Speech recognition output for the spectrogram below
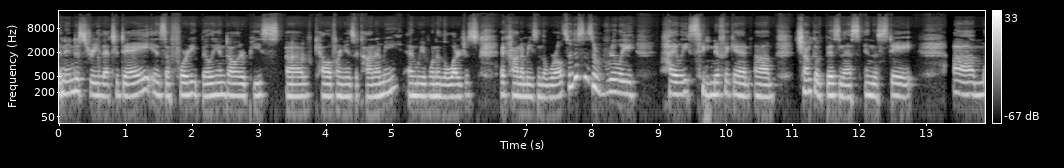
an industry that today is a $40 billion piece of California's economy, and we have one of the largest economies in the world. So, this is a really highly significant um, chunk of business in the state. Um,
